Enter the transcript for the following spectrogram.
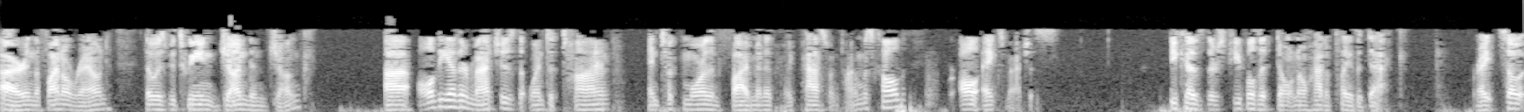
uh, or in the final round that was between Jund and Junk. Uh, all the other matches that went to time and took more than five minutes, like past when time was called, were all eggs matches because there's people that don't know how to play the deck, right? So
